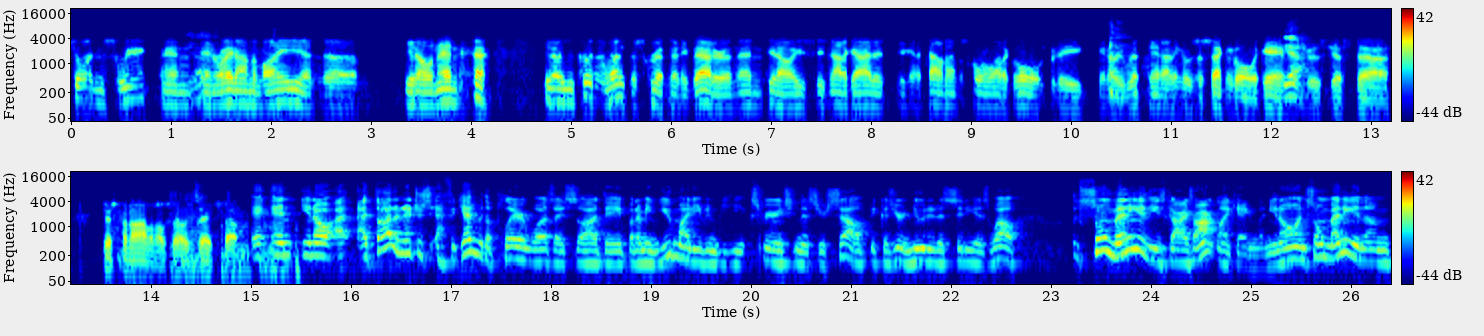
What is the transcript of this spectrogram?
short and sweet and yeah. and right on the money and uh, you know and then you know you couldn't write the script any better and then you know he's he's not a guy that you're going to count on to score a lot of goals but he you know he ripped in I think it was the second goal of the game yeah. which was just uh just phenomenal. So it was great stuff. And, and you know, I, I, thought an interesting. I forget who the player was I saw, Dave, but I mean, you might even be experiencing this yourself because you're new to the city as well. So many of these guys aren't like Engelland you know, and so many of them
